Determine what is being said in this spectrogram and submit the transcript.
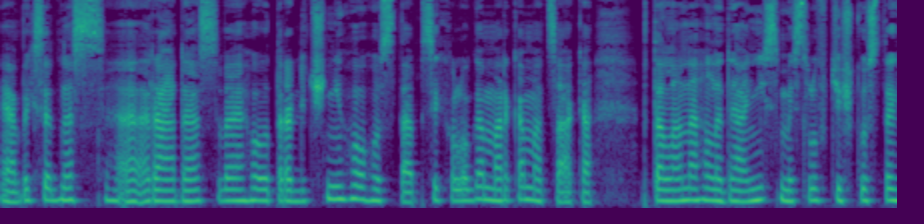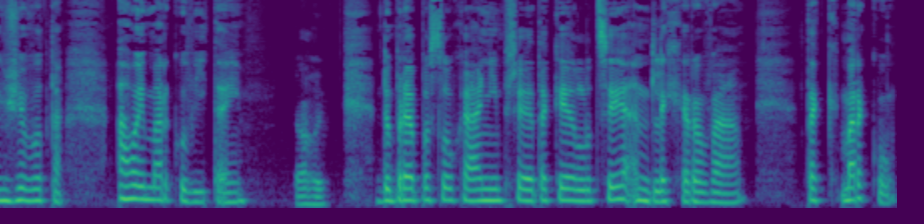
Já bych se dnes eh, ráda svého tradičního hosta, psychologa Marka Macáka, ptala na hledání smyslu v těžkostech života. Ahoj Marku, vítej. Ahoj. Dobré poslouchání přeje také Lucie Endlicherová. Tak Marku,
